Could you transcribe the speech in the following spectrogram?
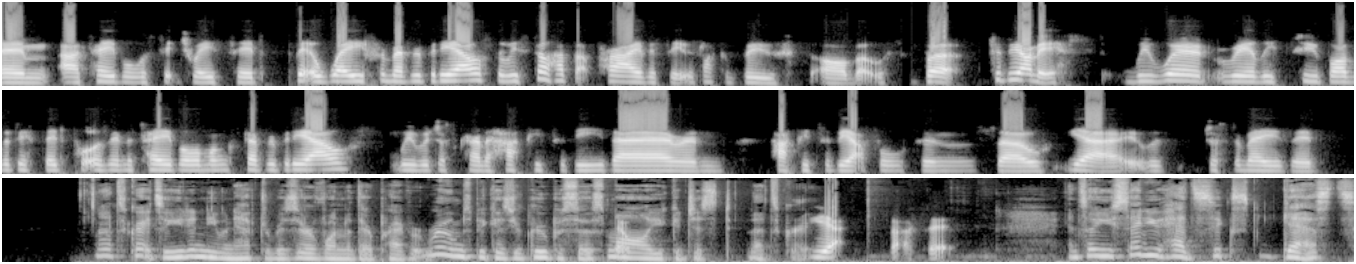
Um, our table was situated a bit away from everybody else, so we still had that privacy. It was like a booth almost. But to be honest, we weren't really too bothered if they'd put us in a table amongst everybody else. We were just kind of happy to be there and happy to be at Fulton's. So yeah, it was just amazing. That's great. So you didn't even have to reserve one of their private rooms because your group was so small. Nope. You could just. That's great. Yeah, that's it. And so you said you had six guests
